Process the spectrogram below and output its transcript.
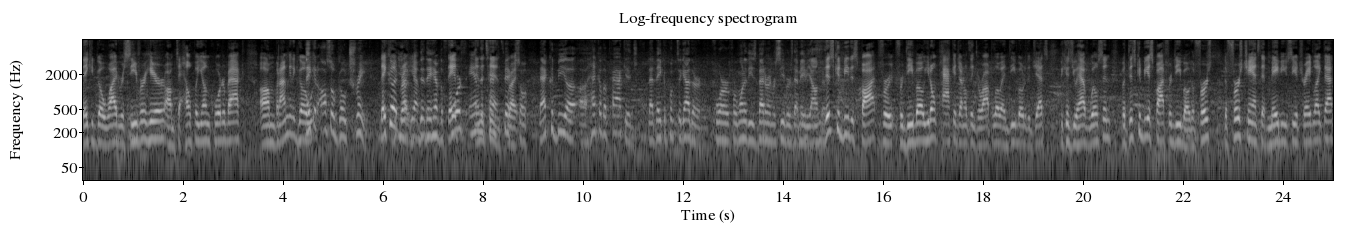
They could go wide receiver here um, to help a young quarterback. Um, but I'm going to go. They could also go trade. They could, you right? Know, yeah. They have the fourth have, and, and, the tenth pick, right. so that could be a, a, heck of a package that they could put together for, for one of these veteran receivers that may be out there. This could be the spot for, for Deebo. You don't package, I don't think, Garoppolo and Deebo to the Jets because you have Wilson, but this could be a spot for Deebo. The first the first chance that maybe you see a trade like that.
